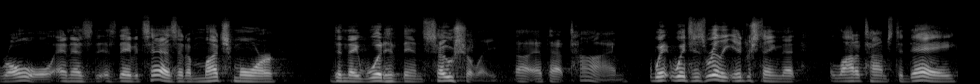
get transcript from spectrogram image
role, and as, as David says, in a much more than they would have been socially uh, at that time, which, which is really interesting that a lot of times today,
